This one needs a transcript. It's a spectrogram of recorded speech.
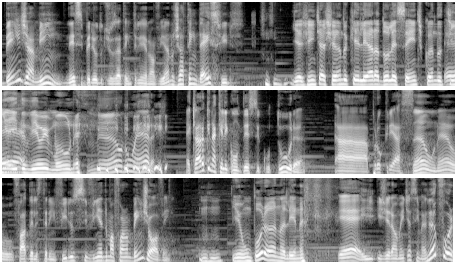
Benjamin, nesse período que José tem 39 anos, já tem 10 filhos. E a gente achando que ele era adolescente quando tinha É. ido ver o irmão, né? Não, não era. É claro que naquele contexto de cultura, a procriação, né, o fato deles terem filhos, se vinha de uma forma bem jovem. Uhum. E um por ano ali, né? É, e, e geralmente assim. Mas mesmo que for,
